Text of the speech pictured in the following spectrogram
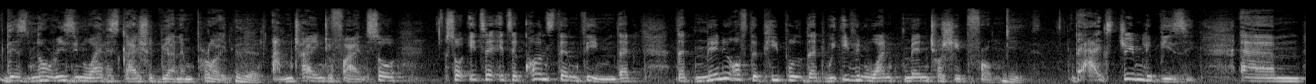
There's no reason why this guy should be unemployed. Yeah. I'm trying to find so. So it's a it's a constant theme that that many of the people that we even want mentorship from, yes They are extremely busy. Um,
